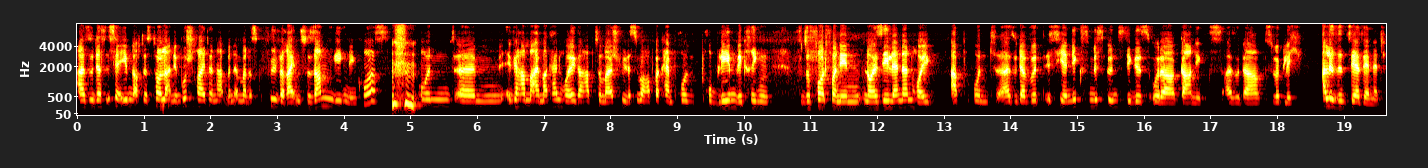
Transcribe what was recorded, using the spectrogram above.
Also das ist ja eben auch das Tolle an den Buschreitern, hat man immer das Gefühl, wir reiten zusammen gegen den Kurs. und ähm, wir haben einmal kein Heu gehabt zum Beispiel, das ist überhaupt gar kein Pro Problem. Wir kriegen sofort von den Neuseeländern Heu ab und also da wird ist hier nichts missgünstiges oder gar nichts. Also da ist wirklich alle sind sehr sehr nett.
